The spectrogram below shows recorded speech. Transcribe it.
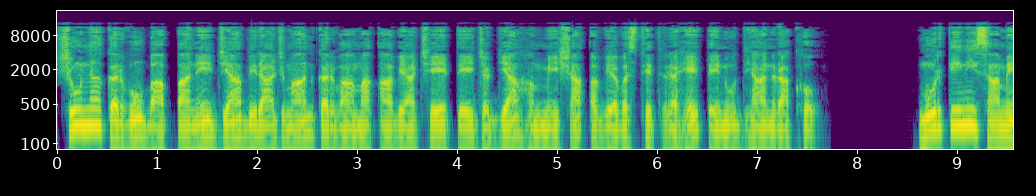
શું ન કરવું બાપ્પાને જ્યાં બિરાજમાન કરવામાં આવ્યા છે તે જગ્યા હંમેશા અવ્યવસ્થિત રહે તેનું ધ્યાન રાખો. મૂર્તિની સામે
